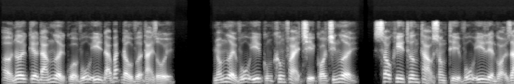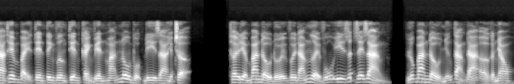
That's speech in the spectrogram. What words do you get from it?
ở nơi kia đám người của vũ y đã bắt đầu vừa tải rồi. Nhóm người vũ y cũng không phải chỉ có chín người sau khi thương thảo xong thì vũ y liền gọi ra thêm bảy tên tinh vương tiên cảnh viên mãn nô buộc đi ra hiệp trợ. Thời điểm ban đầu đối với đám người vũ y rất dễ dàng, lúc ban đầu những tảng đá ở gần nhau,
